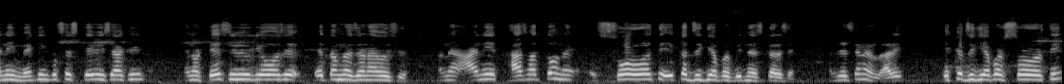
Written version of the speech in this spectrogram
એની મેકિંગ પ્રોસેસ કેવી છે આખી? એનો ટેસ્ટ રિવ્યૂ કેવો છે એ તમને જણાવ્યું છે. અને આની ખાસ વાત કહું ને, સોળ વર્ષથી એક જ જગ્યા પર બિઝનેસ કરે છે. જે છે ને, લારી એક જ જગ્યા પર સો વર્ષથી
